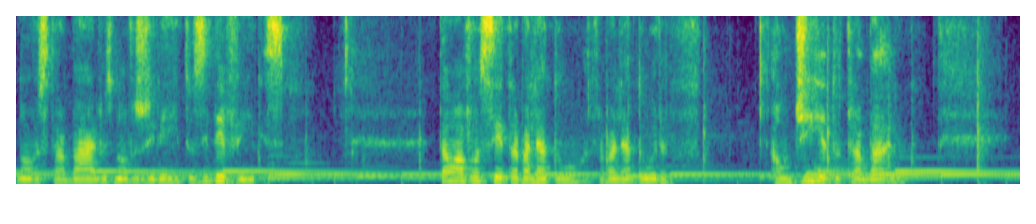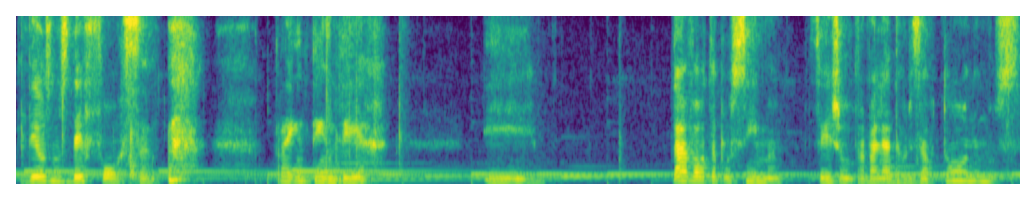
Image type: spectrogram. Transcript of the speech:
novos trabalhos, novos direitos e deveres. Então, a você, trabalhador, trabalhadora, ao dia do trabalho, que Deus nos dê força para entender e dar a volta por cima. Sejam trabalhadores autônomos,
